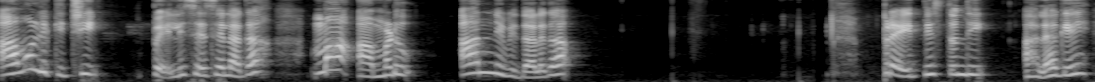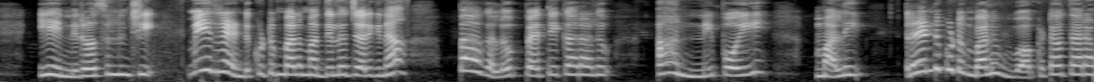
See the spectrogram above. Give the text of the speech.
అమూల్యకిచ్చి పెళ్ళి చేసేలాగా మా అమ్మడు అన్ని విధాలుగా ప్రయత్నిస్తుంది. అలాగే ఎన్ని రోజుల నుంచి మీ రెండు కుటుంబాల మధ్యలో జరిగిన పగలు ప్రతీకారాలు అన్నీ పోయి మళ్ళీ రెండు కుటుంబాలు ఒకటవుతారా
